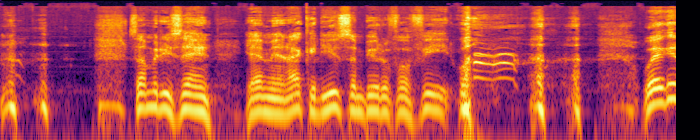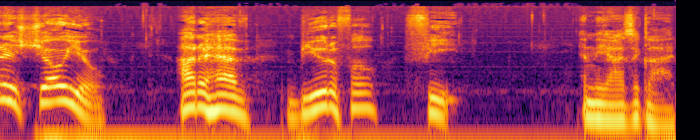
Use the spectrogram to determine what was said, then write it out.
Somebody's saying, Yeah, man, I could use some beautiful feet. we're going to show you how to have beautiful feet in the eyes of God.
